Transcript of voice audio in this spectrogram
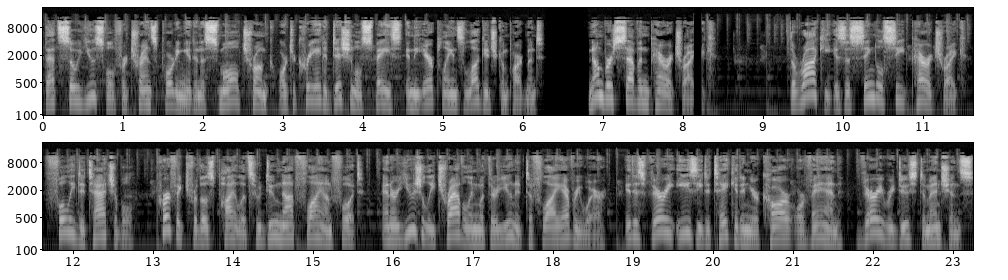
That's so useful for transporting it in a small trunk or to create additional space in the airplane's luggage compartment. Number 7 Paratrike The Rocky is a single-seat paratrike, fully detachable, perfect for those pilots who do not fly on foot and are usually traveling with their unit to fly everywhere. It is very easy to take it in your car or van, very reduced dimensions,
